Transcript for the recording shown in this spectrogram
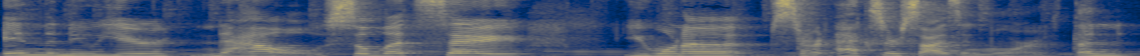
in the new year now. So let's say you want to start exercising more, then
